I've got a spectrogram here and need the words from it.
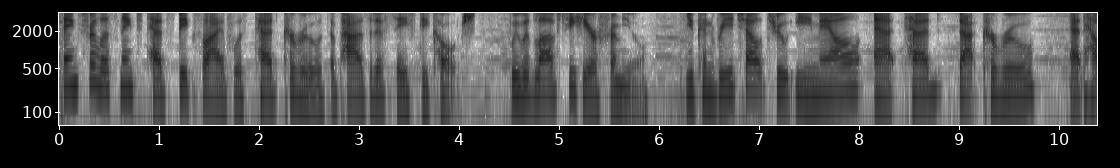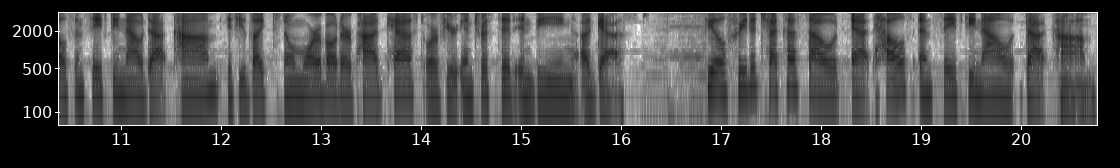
Thanks for listening to TED Speaks Live with Ted Carew, the positive safety coach. We would love to hear from you. You can reach out through email at ted.carew at healthandsafetynow.com if you'd like to know more about our podcast or if you're interested in being a guest. Feel free to check us out at healthandsafetynow.com.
